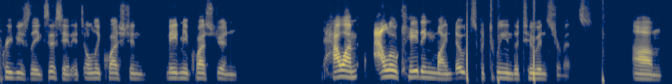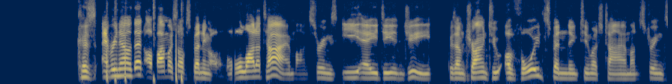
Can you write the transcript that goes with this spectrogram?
previously existed. It's only question made me question how I'm allocating my notes between the two instruments. Um, because every now and then I'll find myself spending a whole lot of time on strings E, A, D, and G because I'm trying to avoid spending too much time on strings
